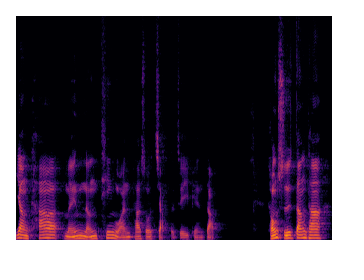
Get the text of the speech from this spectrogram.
让他们能听完他所讲的这一篇道，同时，当他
